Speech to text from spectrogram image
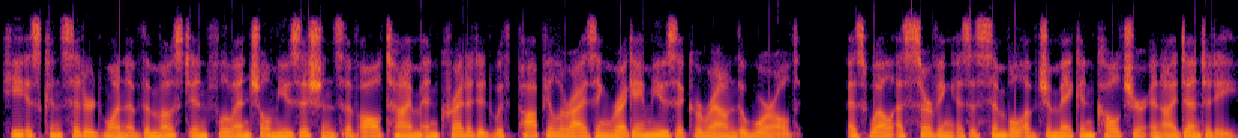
He is considered one of the most influential musicians of all time and credited with popularizing reggae music around the world, as well as serving as a symbol of Jamaican culture and identity.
